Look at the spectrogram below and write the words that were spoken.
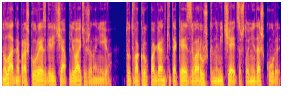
Ну ладно, про шкуру я сгоряча, плевать уже на нее. Тут вокруг поганки такая заварушка намечается, что не до шкуры.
